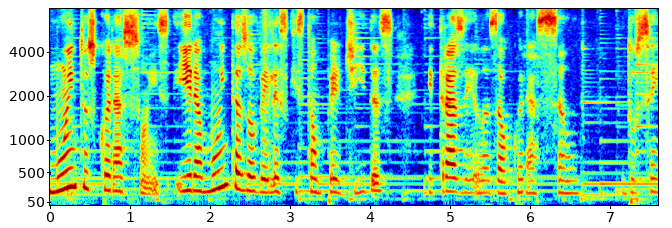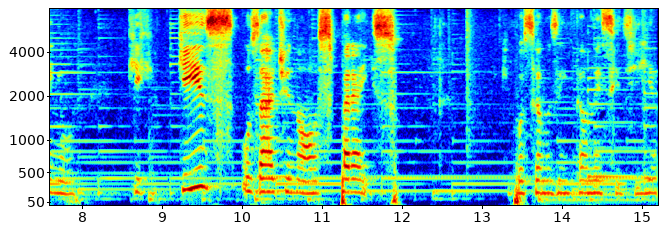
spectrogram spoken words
muitos corações, ir a muitas ovelhas que estão perdidas e trazê-las ao coração do Senhor, que quis usar de nós para isso. Que possamos então nesse dia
